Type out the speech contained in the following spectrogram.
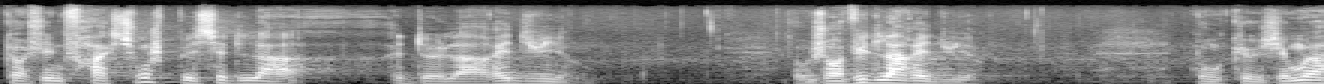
quand j'ai une fraction, je peux essayer de la, de la réduire. Donc j'ai envie de la réduire. Donc euh, j'ai ma,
